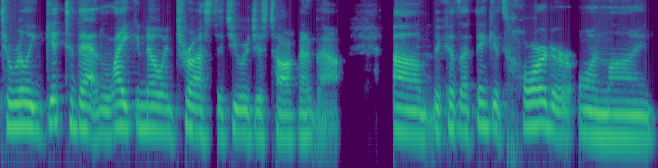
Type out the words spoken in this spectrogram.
to really get to that like know and trust that you were just talking about um, because I think it's harder online.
